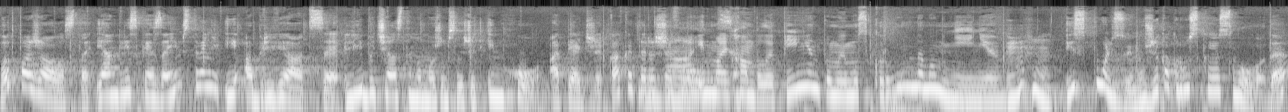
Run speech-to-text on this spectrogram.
Вот, пожалуйста, и английское заимствование, и аббревиация. Либо часто мы можем слышать имхо. Опять же, как это расшифровывается? Да, in my humble opinion, по моему скромному мнению. Угу. Используем уже как русское слово, да?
